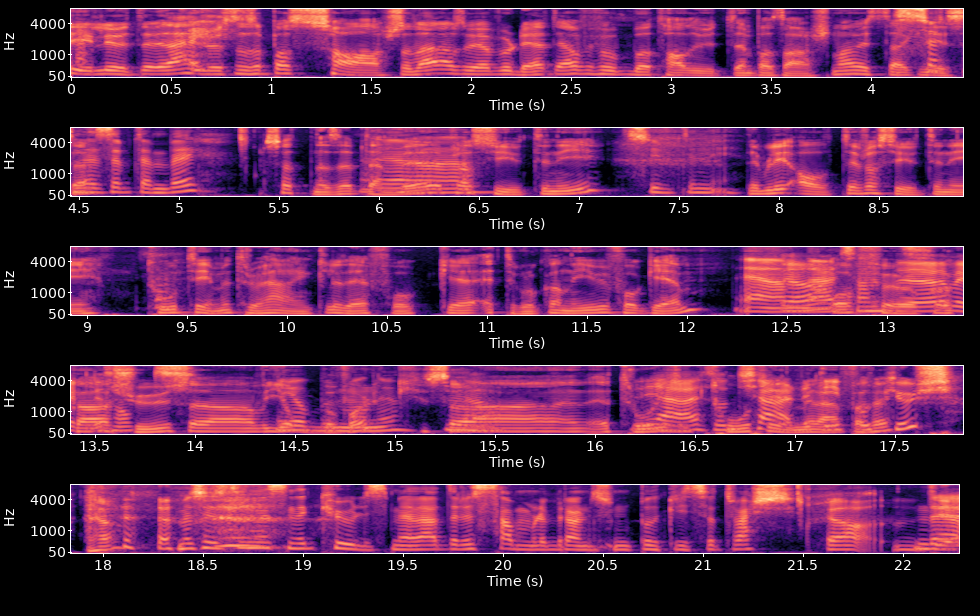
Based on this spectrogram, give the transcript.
tidlig ute. Det er heldigvis en sånn passasje der. Altså Vi har vurdert Ja, vi får bare ta det ut den passasjen da, hvis det er 17. krise. september, 17. september Ja. fra 7 til 9. 7 til 9. Det blir alltid fra 7 til 9. To timer tror jeg egentlig det folk eh, Etter klokka ni vil folk hjem. Ja, Ja, det Og sant. før klokka sju så jobber folk. ja. Så jeg tror Det er liksom sånn to timer er perfekt. kurs. Men syns du nesten det kuleste med det er at dere samler bransjen på kryss og tvers? Ja, det, Det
